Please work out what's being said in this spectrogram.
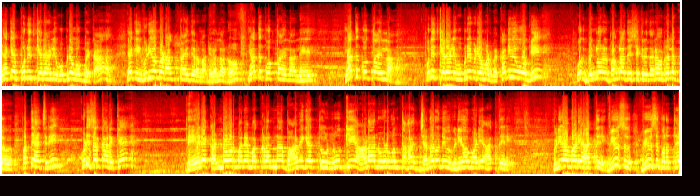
ಯಾಕೆ ಪುನೀತ್ ಕೆರೆಹಳ್ಳಿ ಒಬ್ಬನೇ ಹೋಗ್ಬೇಕಾ? ಯಾಕೆ ಈ ವಿಡಿಯೋ ಮಾಡಿ ಹಾಕ್ತಾ ಇದ್ದೀರಲ್ಲ ನೀವೆಲ್ಲನೂ? ಯಾತಕ್ಕೆ ಹೋಗ್ತಾ ಇಲ್ಲ ಅಲ್ಲಿ? ಯಾತಕ್ಕೆ ಹೋಗ್ತಾ ಇಲ್ಲ? ಪುನೀತ್ ಕೆರೆಹಳ್ಳಿ ಒಬ್ಬನೇ ವಿಡಿಯೋ ಮಾಡಬೇಕಾ? ನೀವೇ ಹೋಗಿ. ಹೋಗಿ ಬೆಂಗಳೂರಲ್ಲಿ ಬಾಂಗ್ಲಾದೇಶಿಕರಿದ್ದಾರೆ ಅವ್ರನ್ನೆಲ್ಲ ಪತ್ತೆ ಹಚ್ಚಿರಿ. ಕೊಡಿ ಸರ್ಕಾರಕ್ಕೆ. ಬೇರೆ ಕಂಡೋರ್ ಮನೆ ಮಕ್ಕಳನ್ನ ಬಾವಿಗೆ ತು ನೂಕಿ ಆಳ ನೋಡುವಂತಹ ಜನರು ನೀವು ವಿಡಿಯೋ ಮಾಡಿ ಹಾಕ್ತೀರಿ. ವಿಡಿಯೋ ಮಾಡಿ ಹಾಕ್ತೀರಿ. ವ್ಯೂಸ್ ವ್ಯೂಸ್ ಬರುತ್ತೆ,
